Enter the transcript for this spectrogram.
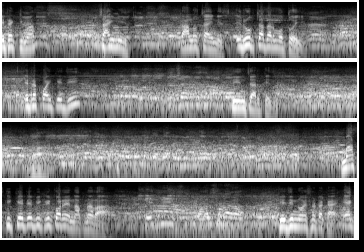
এটা কি মাছ? চাইনিজ কালো চাইনিজ এই রূপচাঁদার মতোই। এটা কয় কেজি? তিন চার কেজি। বাহ। মাছ কি কেটে বিক্রি করেন আপনারা? কেজি পাঁচশো টাকা। কেজি নয়শো টাকা। এক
